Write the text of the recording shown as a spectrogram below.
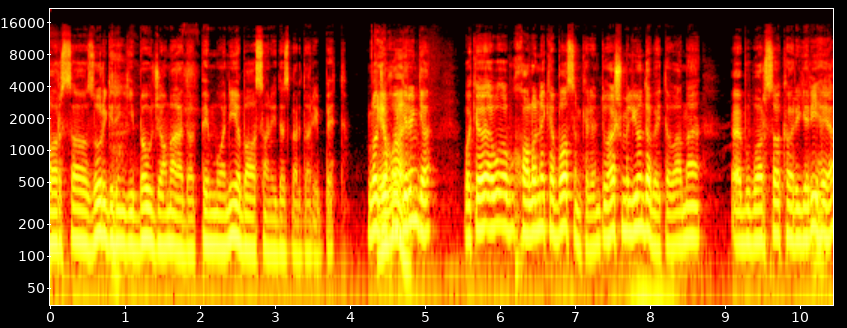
بارسا زۆر گرنگی بەو جامەدات پێم وانە بە ئاسانی دەستبەرداری بێت لەجاخۆ گرنگە وەکە ئەو خاڵانێکە باسم کردن تو 8 میلیۆن دەبیتەوە ئەمە بۆ بارسا کاریگەری هەیە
